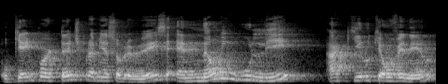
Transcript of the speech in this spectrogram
O que é importante para minha sobrevivência é não engolir aquilo que é um veneno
